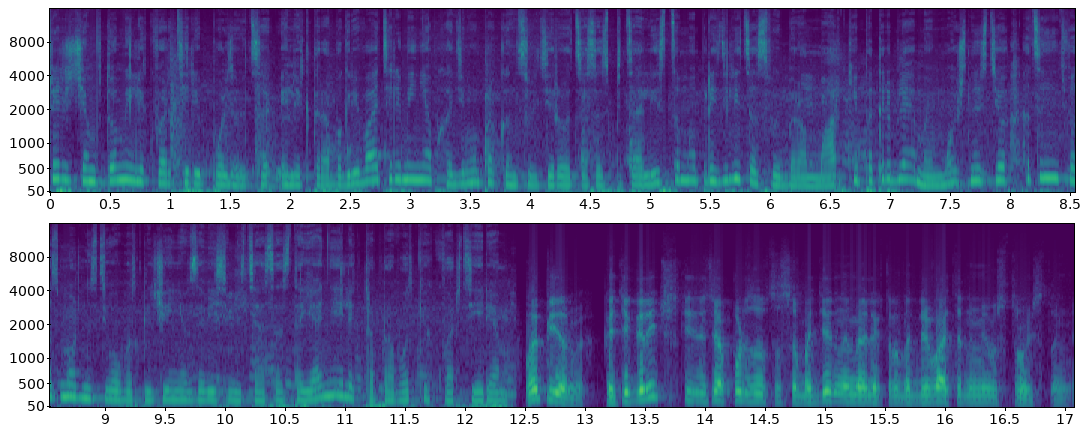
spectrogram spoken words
Прежде чем в доме или квартире пользоваться электрообогревателями, необходимо проконсультироваться со специалистом, определиться с выбором марки, потребляемой мощностью, оценить возможность его подключения в зависимости от состояния электропроводки в квартире. Во-первых, категорически нельзя пользоваться самодельными электронагревательными устройствами.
